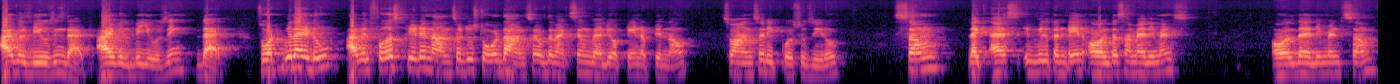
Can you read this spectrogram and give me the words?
I will be using that. I will be using that so what will i do? I will first create an answer to store the answer of the maximum value obtained up till now. So answer equals to 0 sum like as it will contain all the sum elements all the elements sum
